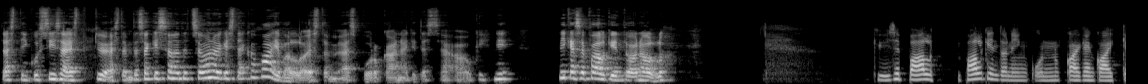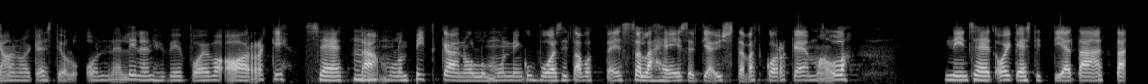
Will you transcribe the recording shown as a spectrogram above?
tästä niin kuin sisäisestä työstä? Mitä säkin sanoit, että se on oikeasti aika vaivalloista myös purkaa näitä tässä auki. Niin mikä se palkinto on ollut? Kyllä se pal- palkinto niin kun kaiken kaikkiaan on oikeasti ollut onnellinen, hyvinvoiva arki. Se, että mm. mulla on pitkään ollut mun niin kuin vuositavoitteissa läheiset ja ystävät korkeammalla, niin se, että oikeasti tietää, että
